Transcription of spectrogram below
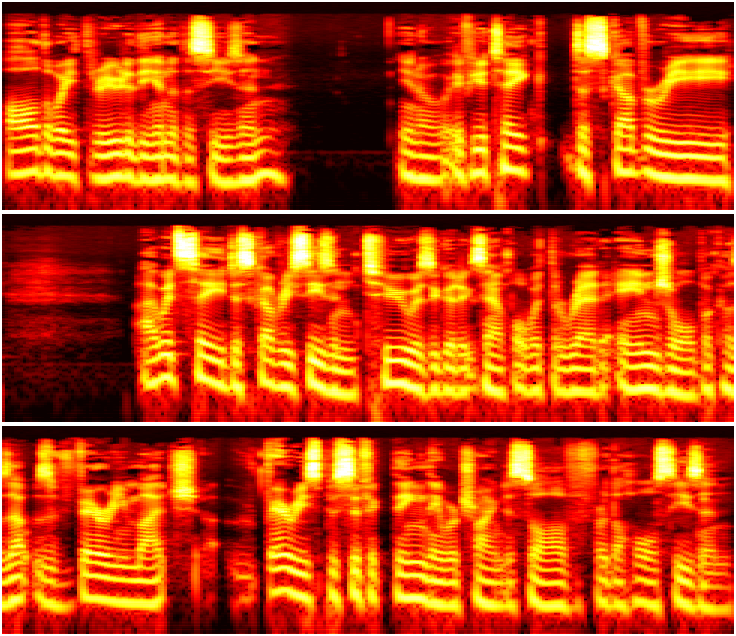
all the way through to the end of the season. You know, if you take Discovery, I would say Discovery season two is a good example with the Red Angel because that was very much very specific thing they were trying to solve for the whole season.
